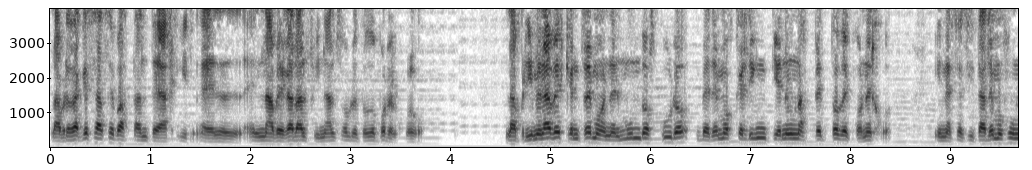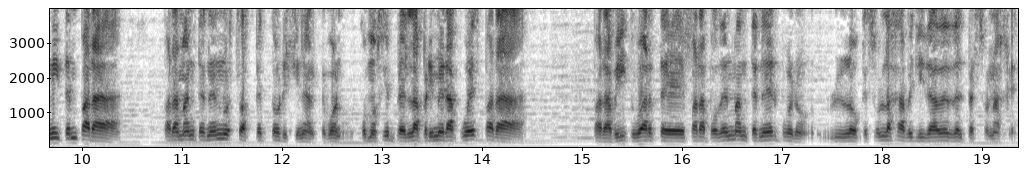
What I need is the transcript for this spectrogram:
La verdad que se hace bastante ágil el, navegar al final, sobre todo por el juego. La primera vez que entremos en el mundo oscuro, veremos que Link tiene un aspecto de conejo y necesitaremos un ítem para, para mantener nuestro aspecto original, que bueno, como siempre es la primera quest para, para habituarte, para poder mantener, bueno, lo que son las habilidades del personaje.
